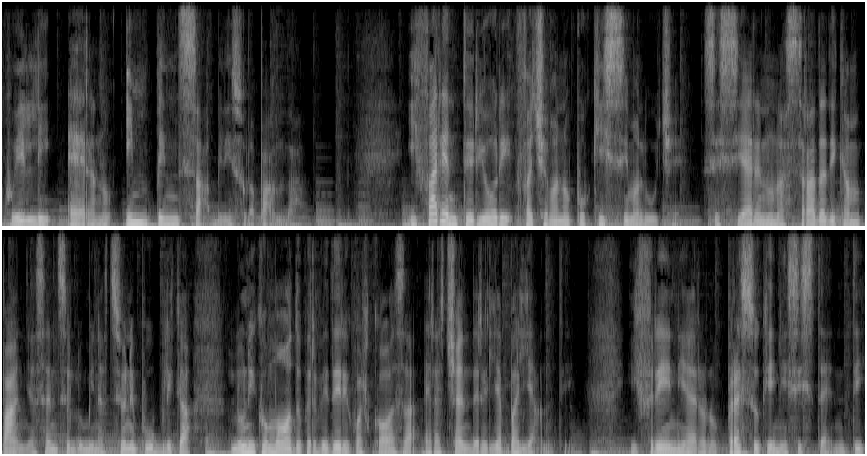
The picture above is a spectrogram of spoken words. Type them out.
Quelli erano impensabili sulla Panda. I fari anteriori facevano pochissima luce se si era in una strada di campagna senza illuminazione pubblica, l'unico modo per vedere qualcosa era accendere gli abbaglianti. I freni erano pressoché inesistenti,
